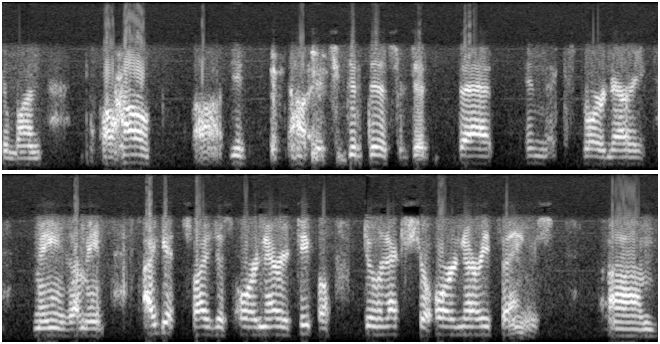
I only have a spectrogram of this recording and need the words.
you won or how uh, you, uh, if you did this or did that in extraordinary means. I mean, I get by just ordinary people doing extraordinary things. Um,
